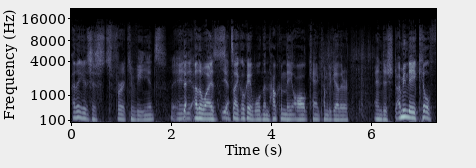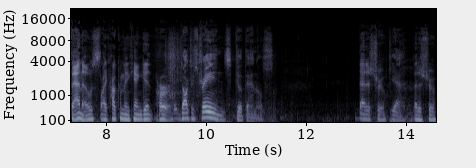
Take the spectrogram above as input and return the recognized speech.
I think it's just for convenience. It- otherwise, yeah. it's like, okay, well, then how come they all can't come together and just? I mean, they killed Thanos. Like, how come they can't get her? Doctor Strange killed Thanos. That is true. Yeah. That is true.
